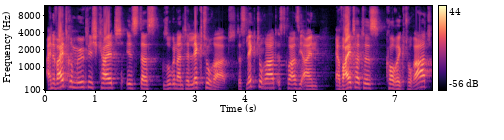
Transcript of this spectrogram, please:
Eine weitere Möglichkeit ist das sogenannte Lektorat. Das Lektorat ist quasi ein erweitertes Korrektorat,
